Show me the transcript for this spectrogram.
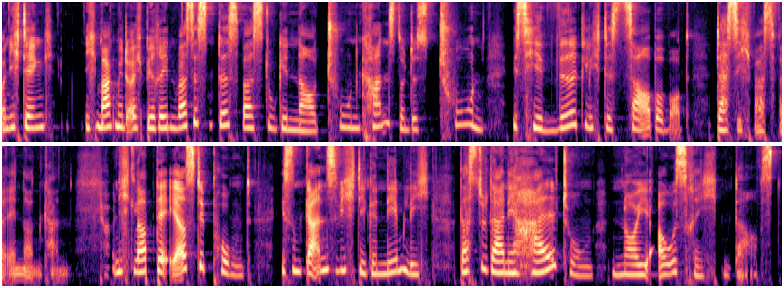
Und ich denke, ich mag mit euch bereden, was ist das, was du genau tun kannst? Und das Tun ist hier wirklich das Zauberwort, dass sich was verändern kann. Und ich glaube, der erste Punkt ist ein ganz wichtiger, nämlich, dass du deine Haltung neu ausrichten darfst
